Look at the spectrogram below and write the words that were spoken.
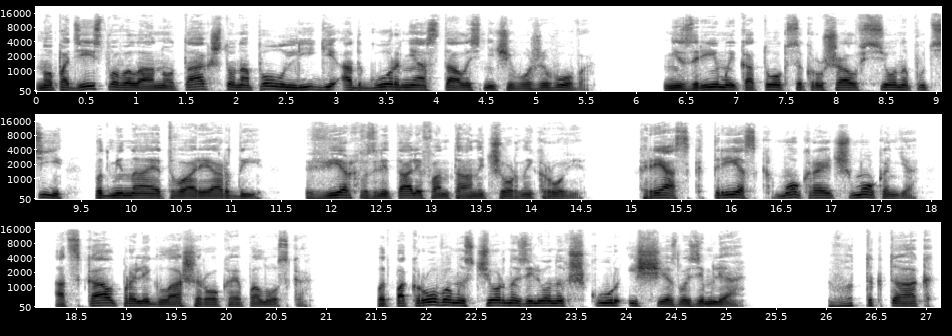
но подействовало оно так, что на пол лиги от гор не осталось ничего живого. Незримый каток сокрушал все на пути, подминая твари Орды. Вверх взлетали фонтаны черной крови. Хряск, треск, мокрое чмоканье. От скал пролегла широкая полоска. Под покровом из черно-зеленых шкур исчезла земля. «Вот так так»,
